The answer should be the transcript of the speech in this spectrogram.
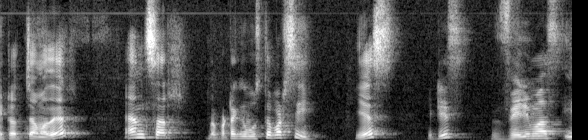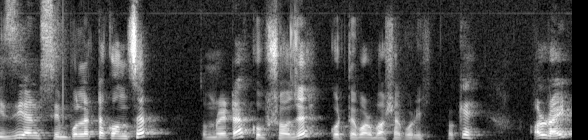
এটা হচ্ছে আমাদের অ্যান্সার ব্যাপারটা কি বুঝতে পারছি? Yes it is very much easy and simple একটা কনসেপ্ট তোমরা এটা খুব সহজে করতে পারবে, আশা করি। ওকে অলরাইট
